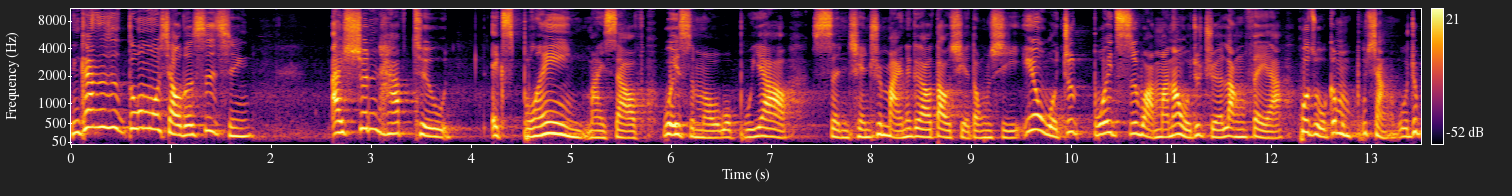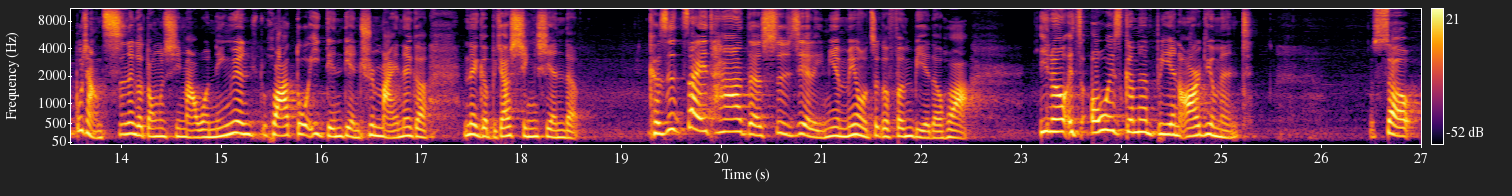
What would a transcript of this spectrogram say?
你看这是多么小的事情！I shouldn't have to explain myself 为什么我不要省钱去买那个要到期的东西，因为我就不会吃完嘛，那我就觉得浪费啊，或者我根本不想，我就不想吃那个东西嘛，我宁愿花多一点点去买那个那个比较新鲜的。可是，在他的世界里面没有这个分别的话，you know, it's always gonna be an argument. So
